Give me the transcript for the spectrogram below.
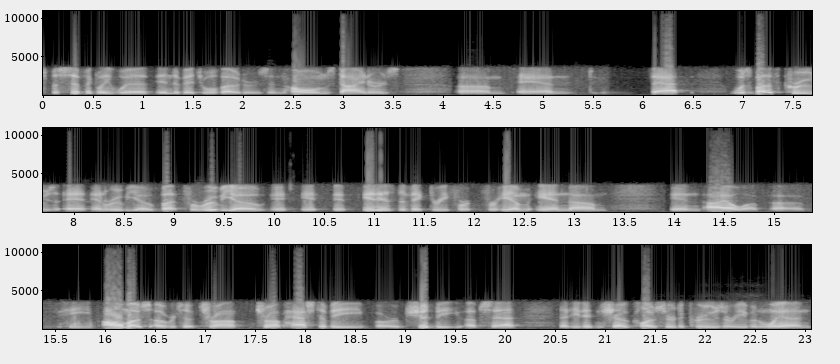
specifically with individual voters and homes, diners, um, and that was both Cruz and, and Rubio. But for Rubio, it, it it it is the victory for for him in um, in Iowa. Uh, he almost overtook Trump. Trump has to be or should be upset that he didn't show closer to Cruz or even win.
